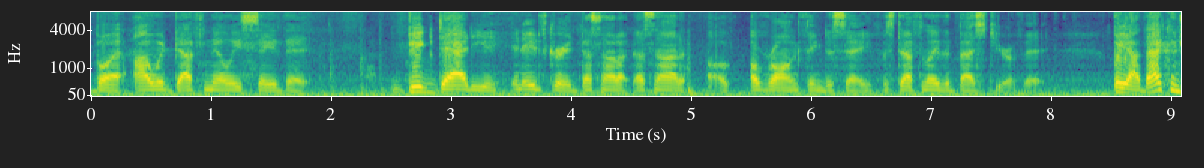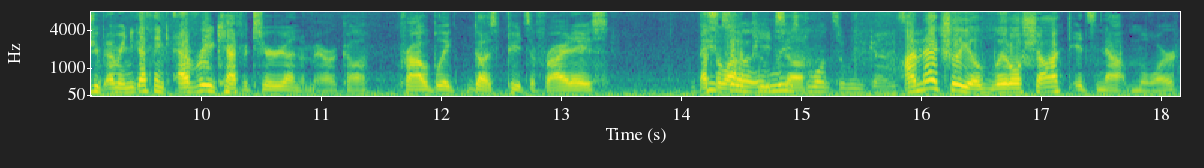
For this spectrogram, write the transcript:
But I would definitely say that Big Daddy in eighth grade. That's not a, that's not a, a wrong thing to say. Was definitely the best year of it. But yeah, that contributed. I mean, you got to think every cafeteria in America probably does pizza Fridays. That's a lot of pizza. At least once a week, I am actually a little shocked it's not more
